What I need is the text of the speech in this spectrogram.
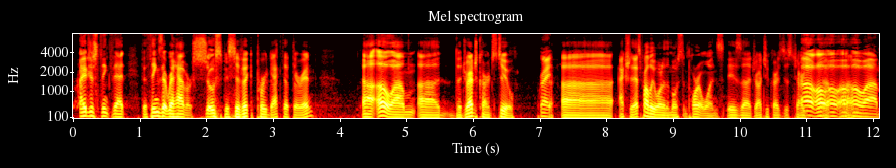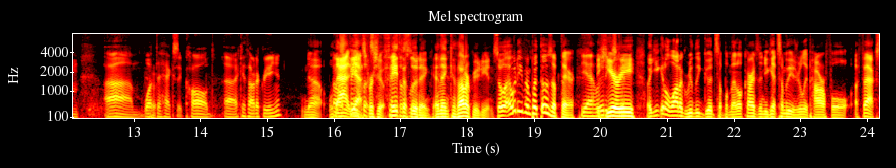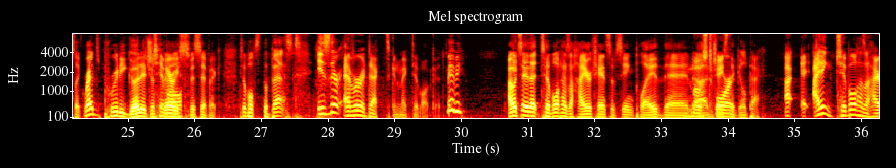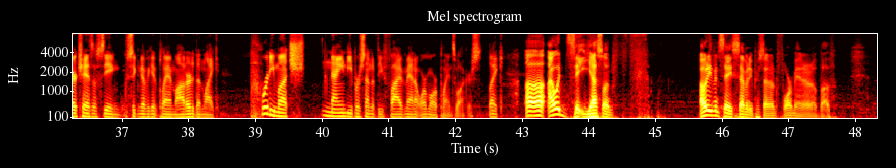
I just think that the things that red have are so specific per deck that they're in. Uh, oh, um, uh, the dredge cards too. Right. Uh, actually, that's probably one of the most important ones. Is uh, draw two cards, discard. Oh, oh, uh, oh, um, oh, oh, um, um, what the heck's it called? Uh, Cathartic Reunion. No, well Oh, that yes Faithless- for sure. Faithless Faithless, looting. and then Cathartic Reunion. So I would even put those up there. Yeah, looting's Hiri, like you get a lot of really good supplemental cards, and you get some of these really powerful effects. Like red's pretty good. It's just very Tibalt. specific. Tibalt's the best. Is there ever a deck that's going to make Tibalt good? Maybe. I would say that Tibalt has a higher chance of seeing play than Most uh, Jace for- the Guild Pack. I, I think Tibalt has a higher chance of seeing significant play in modern than like pretty much ninety percent of the five mana or more planeswalkers. Like Uh, I would say yes on. F- I would even say seventy percent on four mana and above.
